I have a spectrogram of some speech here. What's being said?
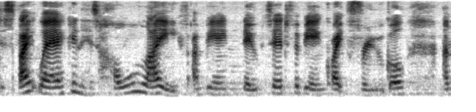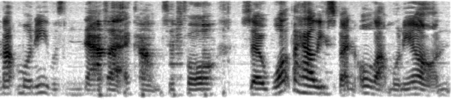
despite working his whole life and being noted for being quite frugal, and that money was never accounted for. So what the hell he spent all that money on,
